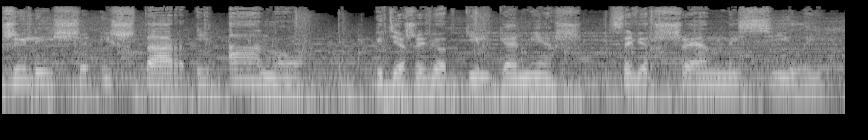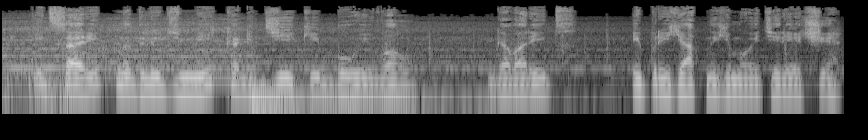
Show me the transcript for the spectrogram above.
жилище Иштар и Ану, где живет Гильгамеш, совершенной силой, и царит над людьми, как дикий буйвол. Говорит, и приятны ему эти речи.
